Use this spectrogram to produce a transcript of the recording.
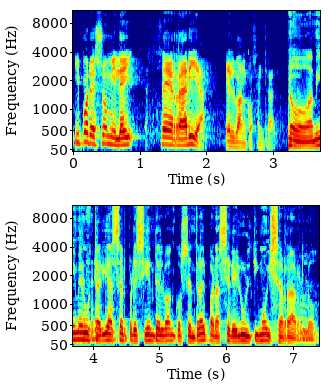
Y por eso mi ley cerraría el Banco Central. No, a mí me gustaría ser presidente del Banco Central para ser el último y cerrarlo.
